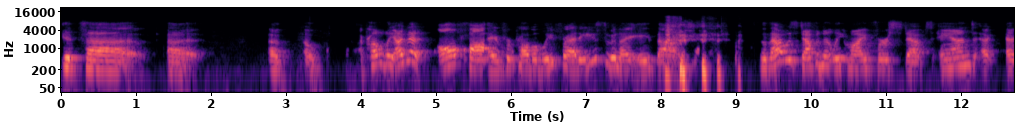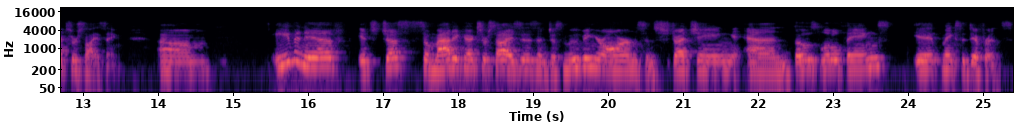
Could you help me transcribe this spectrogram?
it's a, uh, uh, oh, I probably, I bet all five were probably Freddy's when I ate that. so that was definitely my first steps and exercising. Um, even if it's just somatic exercises and just moving your arms and stretching and those little things, it makes a difference.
